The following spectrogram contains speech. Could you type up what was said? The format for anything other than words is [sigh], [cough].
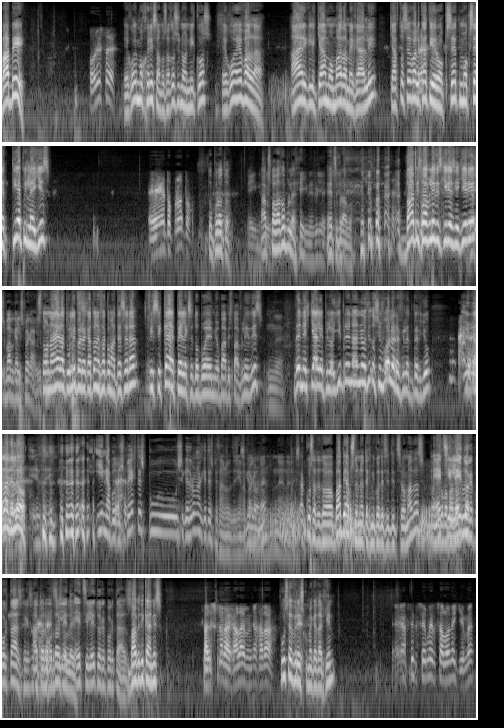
Μπάμπη, Ορίστε. εγώ είμαι ο Χρύσανθος, αυτός είναι ο Νίκος. Εγώ έβαλα Άρη γλυκιά μου ομάδα μεγάλη και αυτός έβαλε κάτι Roxette, μοξέτ. Τι επιλέγεις; Ε, το πρώτο. Το πρώτο. Έγινε, Άκους φίλε. Παπαδόπουλε; Έγινε, φίλε. Έτσι, μπράβο. [laughs] Μπάμπης Παυλίδης, κυρίες και Γεια κύριοι. σου, Μπάμπη, καλησπέρα. Στον αέρα του Λίμπερο 107,4. Φυσικά επέλεξε τον Ποέμιο Μπάμπης Παυλίδης. Ναι. Δεν έχει και άλλη επιλογή. Πρέπει να ανανεωθεί το συμβόλαιο, ρε φίλε του παιδιού. Καλά, δεν λέω. Ε, ε, Είναι από τους παίχτες που συγκεντρώνουν αρκετές πιθανότητες για να Συγκεντρώνουν, παραμείνουν. Ναι, ναι. Εντάξει, Ακούσατε το Μπάμπη, άκουσε τον νέο τεχνικό διευθυντή της ομάδας. Έτσι λέει το ρεπορτάζ, Χρυσά. Α, το ρεπορτάζ Έτσι το λέει. Έτσι λέει το ρεπορτάζ. Μπάμπη, τι κάνεις; Καλησπέρα, καλά είμαι, μια χαρά. Πού σε βρίσκουμε καταρχήν; Ε, αυτή τη στιγμή στη Θεσσαλονίκη είμαι.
